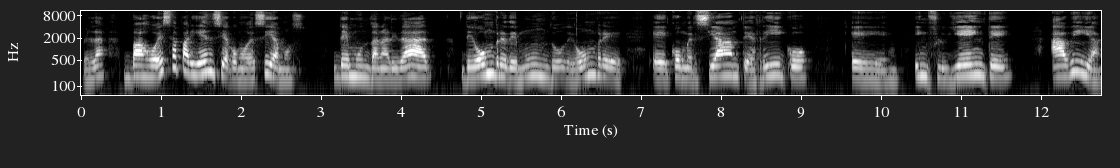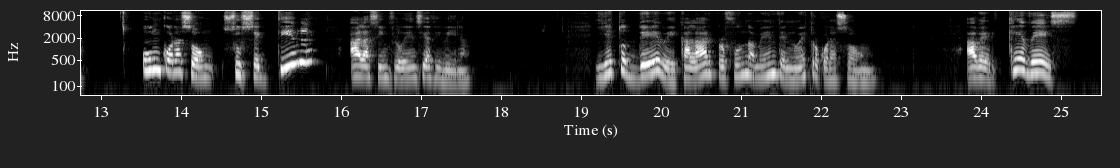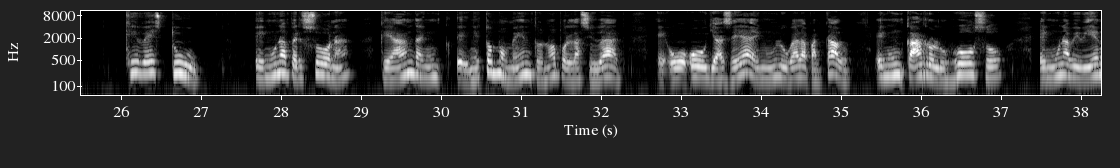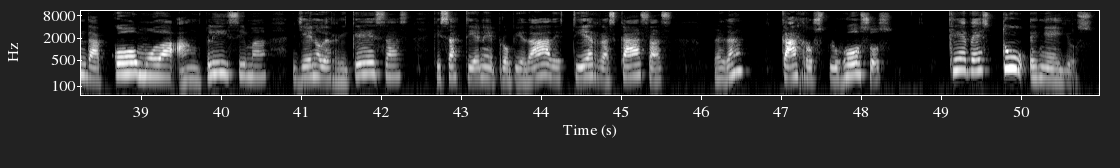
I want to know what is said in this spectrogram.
¿verdad? Bajo esa apariencia, como decíamos, de mundanalidad, de hombre de mundo, de hombre eh, comerciante, rico, eh, influyente, había un corazón susceptible a las influencias divinas. Y esto debe calar profundamente en nuestro corazón. A ver, ¿qué ves? ¿Qué ves tú en una persona que anda en, estos momentos ¿no? por la ciudad eh, o ya sea en un lugar apartado, en un carro lujoso, en una vivienda cómoda, amplísima, lleno de riquezas, quizás tiene propiedades, tierras, casas, ¿verdad? Carros lujosos. ¿Qué ves tú en ellos?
